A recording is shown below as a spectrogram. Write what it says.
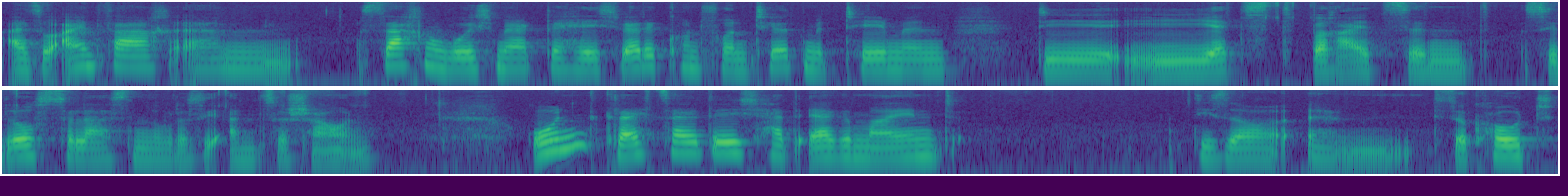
Also einfach ähm, Sachen, wo ich merkte, hey, ich werde konfrontiert mit Themen, die jetzt bereit sind, sie loszulassen oder sie anzuschauen. Und gleichzeitig hat er gemeint, dieser, ähm, dieser Coach,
